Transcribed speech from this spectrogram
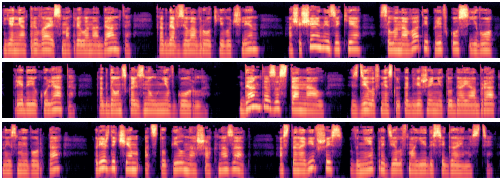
Я, не отрываясь, смотрела на Данте, когда взяла в рот его член, ощущая на языке солоноватый привкус его предоякулята, когда он скользнул мне в горло. Данте застонал, сделав несколько движений туда и обратно из моего рта, прежде чем отступил на шаг назад, остановившись вне пределов моей досягаемости —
